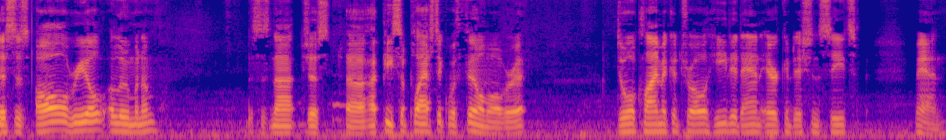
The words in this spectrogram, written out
This is all real aluminum. This is not just uh, a piece of plastic with film over it. Dual climate control, heated and air conditioned seats. Man,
